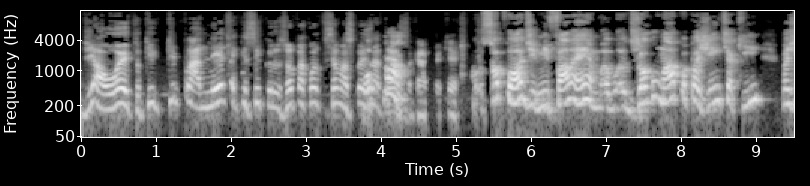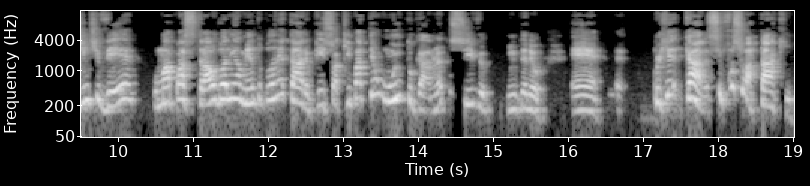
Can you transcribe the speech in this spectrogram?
dia 8, que, que planeta que se cruzou para acontecer umas coisas dessas, cara? Porque... Só pode, me fala, é, joga um mapa pra gente aqui, pra gente ver o mapa astral do alinhamento planetário, porque isso aqui bateu muito, cara, não é possível, entendeu? É, é porque, cara, se fosse o ataque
